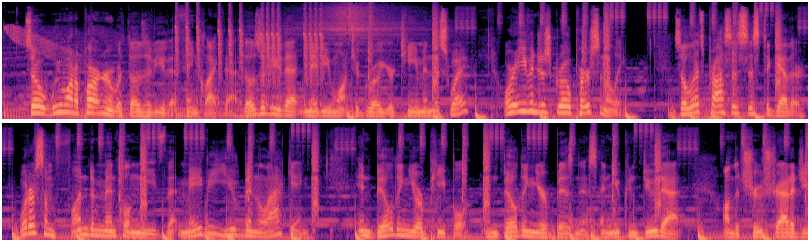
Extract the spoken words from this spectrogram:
So, we want to partner with those of you that think like that. Those of you that maybe want to grow your team in this way, or even just grow personally. So let's process this together. What are some fundamental needs that maybe you've been lacking in building your people and building your business? And you can do that on the True Strategy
